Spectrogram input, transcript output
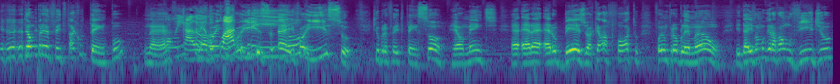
Então o prefeito tá com o tempo né? Pra ficar Muito. lendo Foi- e quadrinho. Foi isso, é, e foi isso que o prefeito pensou, realmente. É, Era, era o beijo, aquela foto foi um problemão, e daí vamos gravar um vídeo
